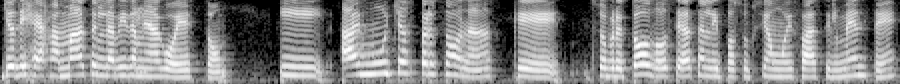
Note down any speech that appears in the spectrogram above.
Yo dije, jamás en la vida me hago esto. Y hay muchas personas que sobre todo se hacen liposucción muy fácilmente,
